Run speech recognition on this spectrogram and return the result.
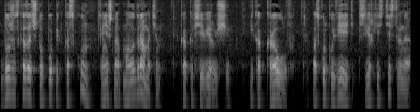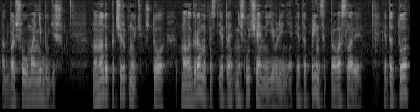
Должен сказать, что Попик Каскун, конечно, малограмотен, как и все верующие и как Караулов, поскольку верить в сверхъестественное от большого ума не будешь. Но надо подчеркнуть, что малограмотность – это не случайное явление, это принцип православия. Это то,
